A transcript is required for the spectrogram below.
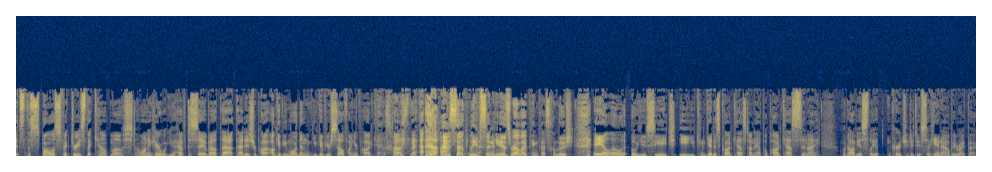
It's the smallest victories that count most. I want to hear what you have to say about that. That is your pod. I'll give you more than you give yourself on your podcast. How's that? I'm Seth Leibsohn. He is Rabbi Pinchas Allouche, A L L O U C H E. You can get his podcast on Apple Podcasts, and I would obviously encourage you to do so. He and I will be right back.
